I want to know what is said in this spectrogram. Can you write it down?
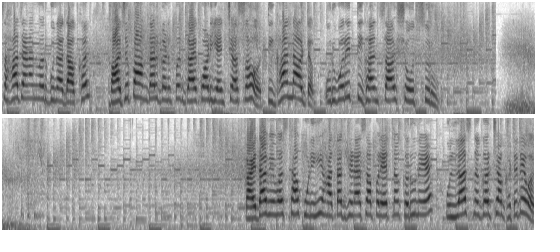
सहा जणांवर गुन्हा दाखल. भाजपा आमदार गणपत गायकवाड यांच्यासह तिघांना अटक. उर्वरित तिघांचा शोध सुरू. कायदा व्यवस्था कुणीही हातात घेण्याचा प्रयत्न करू नये उल्हासनगरच्या घटनेवर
